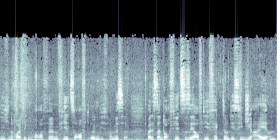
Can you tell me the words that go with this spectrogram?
die ich in heutigen Horrorfilmen viel zu oft irgendwie vermisse, weil es dann doch viel zu sehr auf die Effekte und die CGI und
